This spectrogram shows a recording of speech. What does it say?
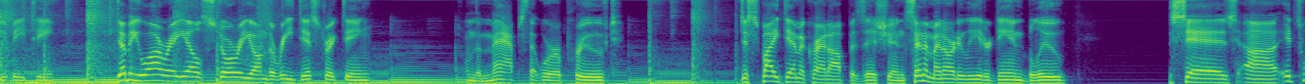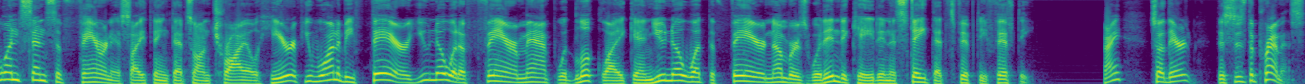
WBT. WRAL story on the redistricting, on the maps that were approved. Despite Democrat opposition, Senate Minority Leader Dan Blue says uh, it's one sense of fairness, I think, that's on trial here. If you want to be fair, you know what a fair map would look like, and you know what the fair numbers would indicate in a state that's 50 50. Right? So there, this is the premise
